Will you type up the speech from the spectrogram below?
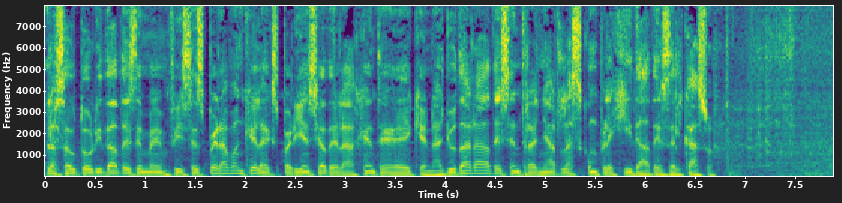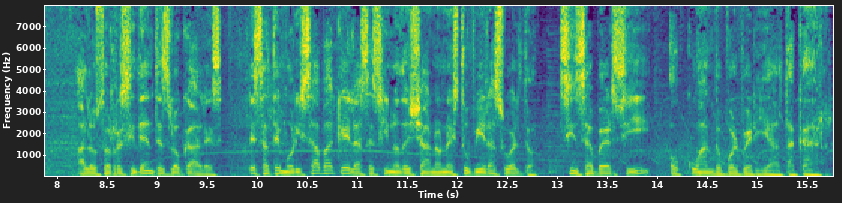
Las autoridades de Memphis esperaban que la experiencia de la agente Aiken ayudara a desentrañar las complejidades del caso. A los residentes locales les atemorizaba que el asesino de Shannon estuviera suelto, sin saber si o cuándo volvería a atacar.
